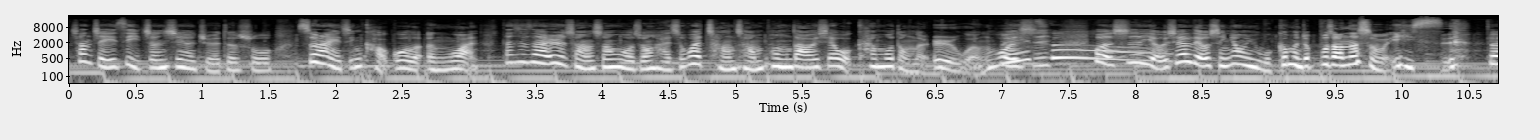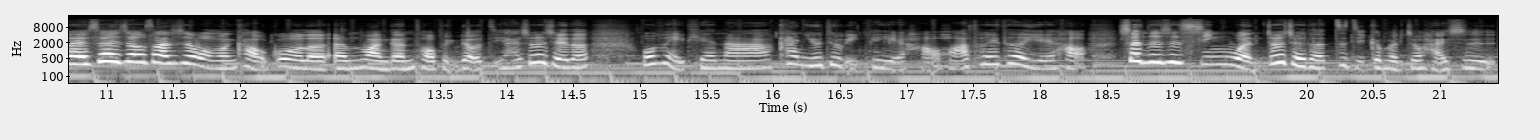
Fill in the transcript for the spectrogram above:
像杰一自己真心的觉得说，虽然已经考过了 N one，但是在日常生活中还是会常常碰到一些我看不懂的日文，或者是或者是有一些流行用语我根本就不知道那什么意思。对，所以就算是我们考过了 N one 跟 Topic 六级，还是会觉得我每天啊看 YouTube 影片也好，滑推特也好，甚至是新闻，就会觉得自己根本就还是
